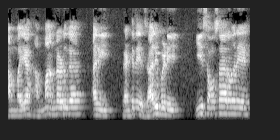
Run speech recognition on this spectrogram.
అమ్మయ్య అమ్మ అన్నాడుగా అని వెంటనే జాలిపడి ఈ సంసారం అనే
